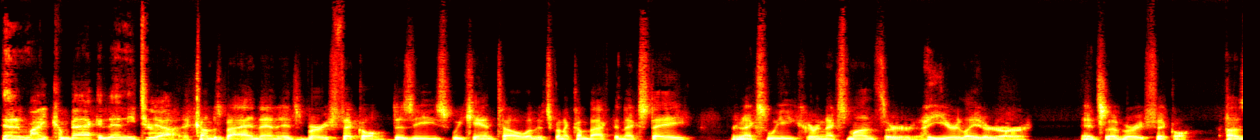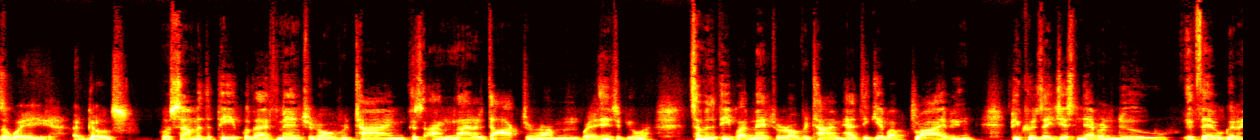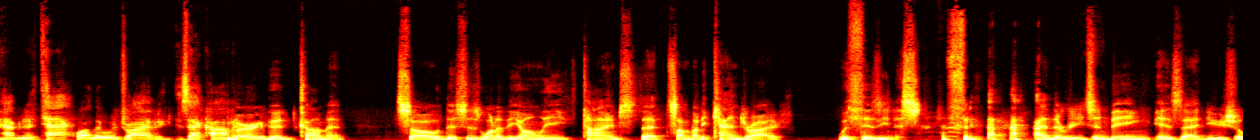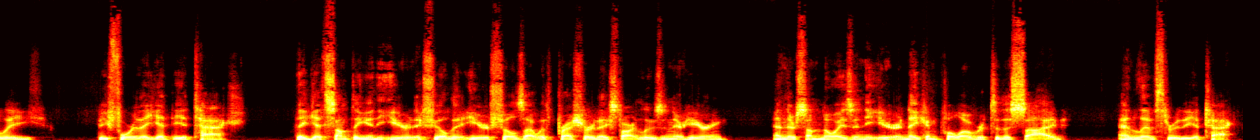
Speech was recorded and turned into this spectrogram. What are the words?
Then it might come back at any time. Yeah, it comes back, and then it's very fickle disease. We can't tell whether it's going to come back the next day, or next week, or next month, or a year later, or it's a very fickle uh, the way it goes. Well, some of the people that I've mentored over time, because I'm not a doctor, I'm an interviewer. Some of the people I've mentored over time had to give up driving because they just never knew if they were going to have an attack while they were driving. Is that common? Very good comment. So this is one of the only times that somebody can drive with dizziness. and the reason being is that usually before they get the attack, they get something in the ear. They feel the ear fills up with pressure. They start losing their hearing, and there's some noise in the ear, and they can pull over to the side and live through the attack.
